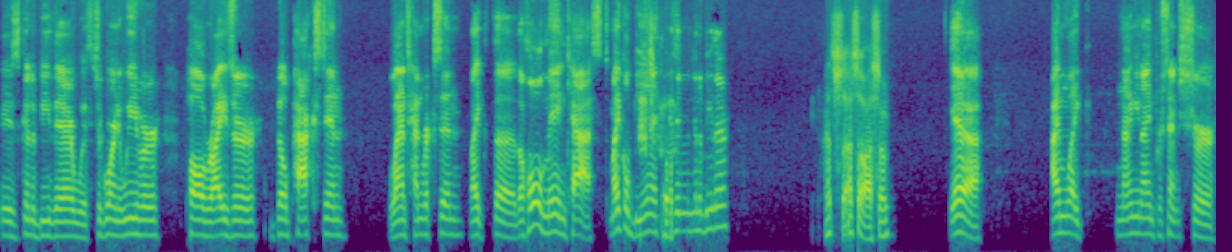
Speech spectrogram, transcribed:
is gonna be there with Sigourney Weaver, Paul Reiser, Bill Paxton, Lance Henriksen, like the the whole main cast. Michael Biehn, I think, is even going to be there. That's that's awesome. Yeah, I'm like 99% sure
